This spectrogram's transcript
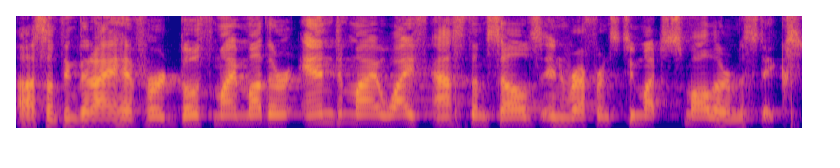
Uh, something that I have heard both my mother and my wife ask themselves in reference to much smaller mistakes.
